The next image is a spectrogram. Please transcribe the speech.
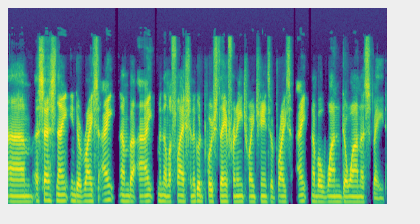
um, assassinate into race eight, number eight, Manila Flash, and a good push there for an each way chance of race eight, number one, Dewana Speed.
